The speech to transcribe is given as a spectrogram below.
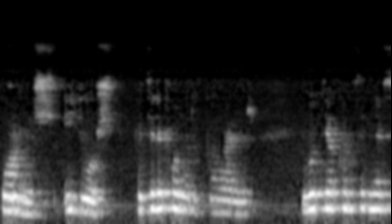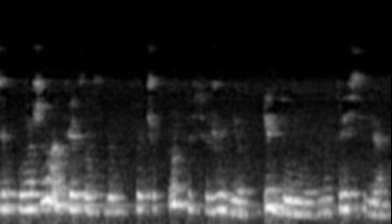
кормишь, идешь, по телефону разговариваешь. И вот я в конце дня всех положила, отрезала себе кусочек торта, сижу ем и думаю внутри себя.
